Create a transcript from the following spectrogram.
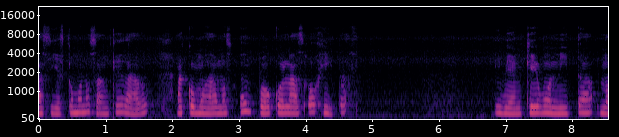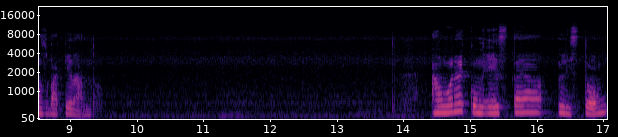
Así es como nos han quedado. Acomodamos un poco las hojitas. Y vean qué bonita nos va quedando. Ahora con esta listón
